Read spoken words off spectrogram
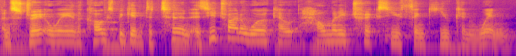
and straight away the cogs begin to turn as you try to work out how many tricks you think you can win.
